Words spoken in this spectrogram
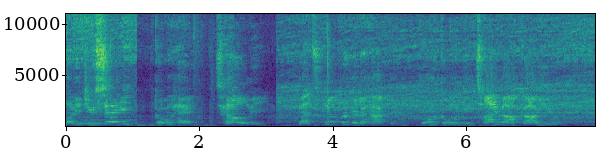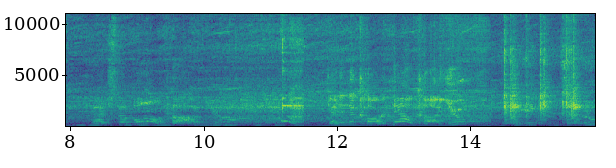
What did you say? Go ahead. Tell me. That's never gonna happen. Time timeout, Caillou. Catch the ball, Caillou. Get in the car now, Caillou. Three, two,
